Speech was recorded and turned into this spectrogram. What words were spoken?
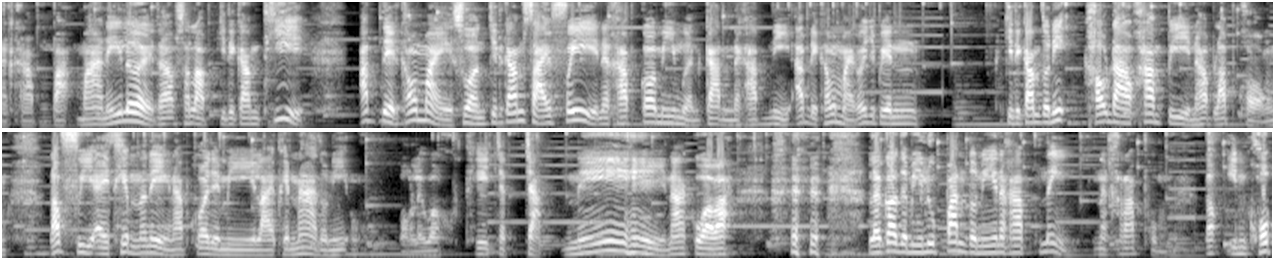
นะครับประมาณนี้เลยนะครับสำหรับกิจกรรมที่อัปเดตเข้ามาใหม่ส่วนกิจกรรมสายฟรีนะครับก็มีเหมือนกันนะครับนี่อัปเดตเข้ามาใหม่ก็จะเป็น กิจกรรมตัวนี้เขาดาวข้ามปีนะครับรับของรับฟรีไอเทมนั่นเองนะครับก็จะมีลายเพนหน้าตัวนี้บอกเลยว่าเท่จัดจัดนี่น่ากลัวปะแล้วก็จะมีรูปปั้นตัวนี้นะครับนี่นะครับผมล็อกอินครบ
